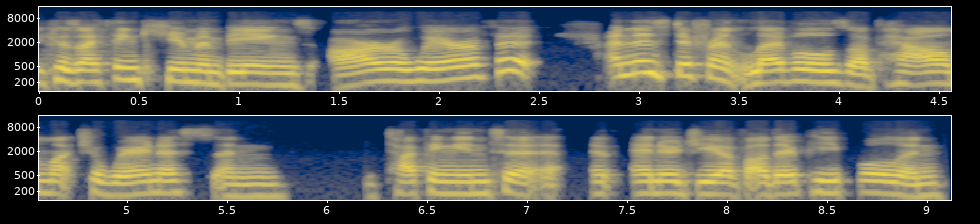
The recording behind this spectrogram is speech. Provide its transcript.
because I think human beings are aware of it and there's different levels of how much awareness and tapping into energy of other people and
